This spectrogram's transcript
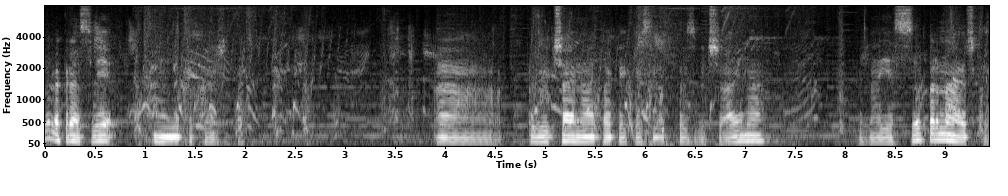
Ну якраз ви мені покажете. А, звичайна атака якась надто звичайна. Вона є супер навичка.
